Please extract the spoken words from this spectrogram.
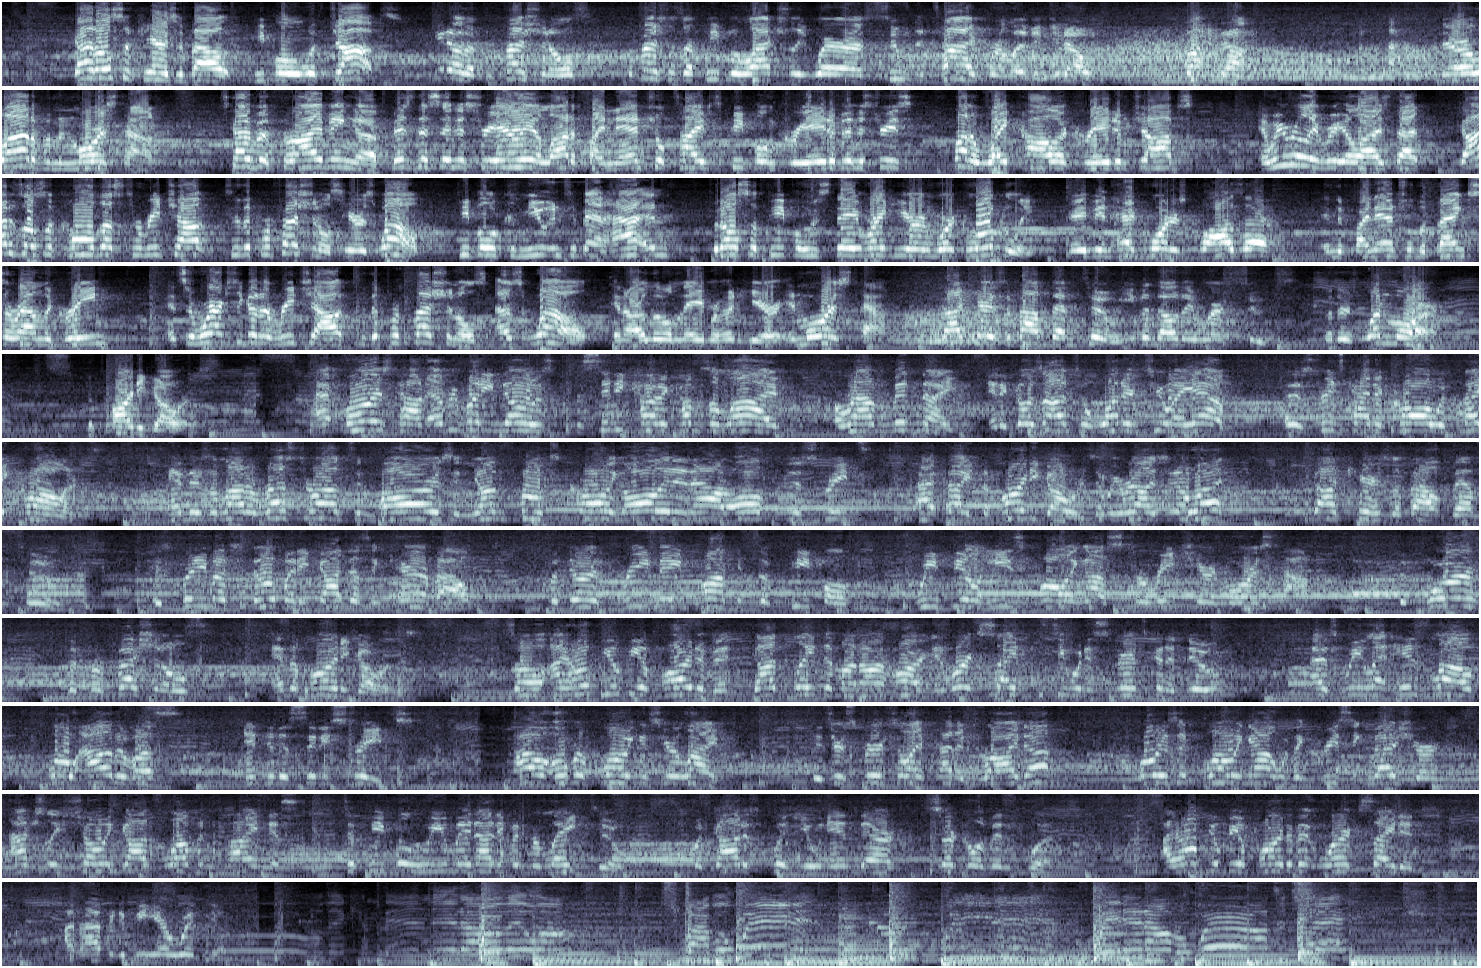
God also cares about people with jobs. You know, the professionals. Professionals are people who actually wear a suit and a tie for a living, you know, up. there are a lot of them in Morristown. It's kind of a thriving uh, business industry area, a lot of financial types, people in creative industries, a lot of white collar creative jobs. And we really realized that God has also called us to reach out to the professionals here as well. People who commute into Manhattan, but also people who stay right here and work locally, maybe in Headquarters Plaza, in the financial, the banks around the green. And so we're actually going to reach out to the professionals as well in our little neighborhood here in Morristown. God cares about them too, even though they wear suits. But there's one more the party goers. At Morristown, everybody knows the city kind of comes alive around midnight, and it goes on till 1 or 2 a.m., and the streets kind of crawl with night crawlers. And there's a lot of restaurants and bars and young folks crawling all in and out all through the streets at night, the party goers. And we realize, you know what? God cares about them too. There's pretty much nobody God doesn't care about, but there are three main pockets of people we feel He's calling us to reach here in Morristown. The poor, the professionals, and the party goers. So I hope you'll be a part of it. God's laid them on our heart, and we're excited to see what His Spirit's going to do as we let His love flow out of us into the city streets. How overflowing is your life? Is your spiritual life kind of dried up? Or is it flowing out with increasing measure, actually showing God's love and kindness to people who you may not even relate to, but God has put you in their circle of influence? I hope you'll be a part of it. We're excited. I'm happy to be here with you.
